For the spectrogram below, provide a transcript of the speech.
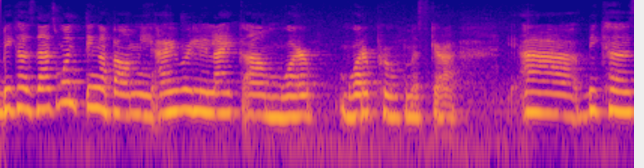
Because that's one thing about me. I really like um water waterproof mascara. Uh, because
